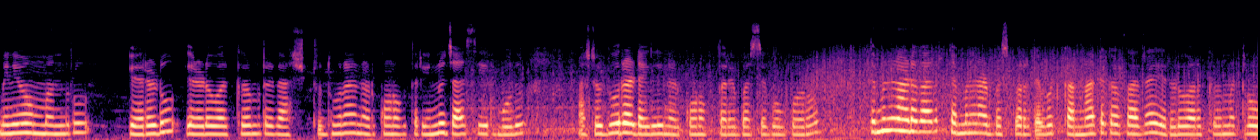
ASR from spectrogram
ಮಿನಿಮಮ್ ಅಂದರೂ ಎರಡು, ಎರಡೂವರೆ ಕಿಲೋಮೀಟರ್ ಅಷ್ಟು ದೂರ ನಡ್ಕೊಂಡು ಹೋಗ್ತಾರೆ. ಇನ್ನೂ ಜಾಸ್ತಿ ಇರ್ಬೋದು. ಅಷ್ಟು ದೂರ ಡೈಲಿ ನಡ್ಕೊಂಡು ಹೋಗ್ತಾರೆ ಬಸ್ಸಿಗೆ ಹೋಗೋರು. ತಮಿಳ್ನಾಡಿಗಾದರೆ ತಮಿಳ್ನಾಡು ಬಸ್ ಬರುತ್ತೆ, ಬಟ್ ಕರ್ನಾಟಕಕ್ಕಾದರೆ ಎರಡೂವರೆ ಕಿಲೋಮೀಟ್ರು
